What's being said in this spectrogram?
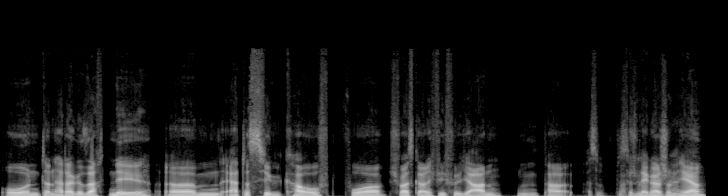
Und dann hat er gesagt, nee, ähm, er hat das hier gekauft vor, ich weiß gar nicht wie viele Jahren, ein paar, also ein bisschen länger schon her.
